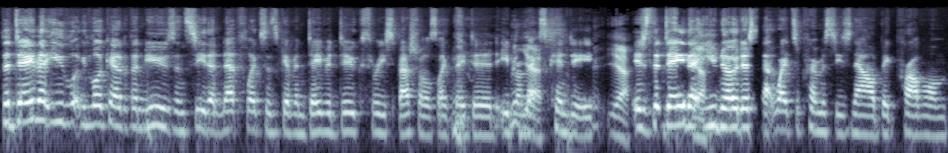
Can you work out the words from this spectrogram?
the day that you look, look at the news and see that Netflix has given David Duke three specials like they did Ibram Yes. X Kendi. Yeah. is the day that Yeah. you notice that white supremacy is now a big problem.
